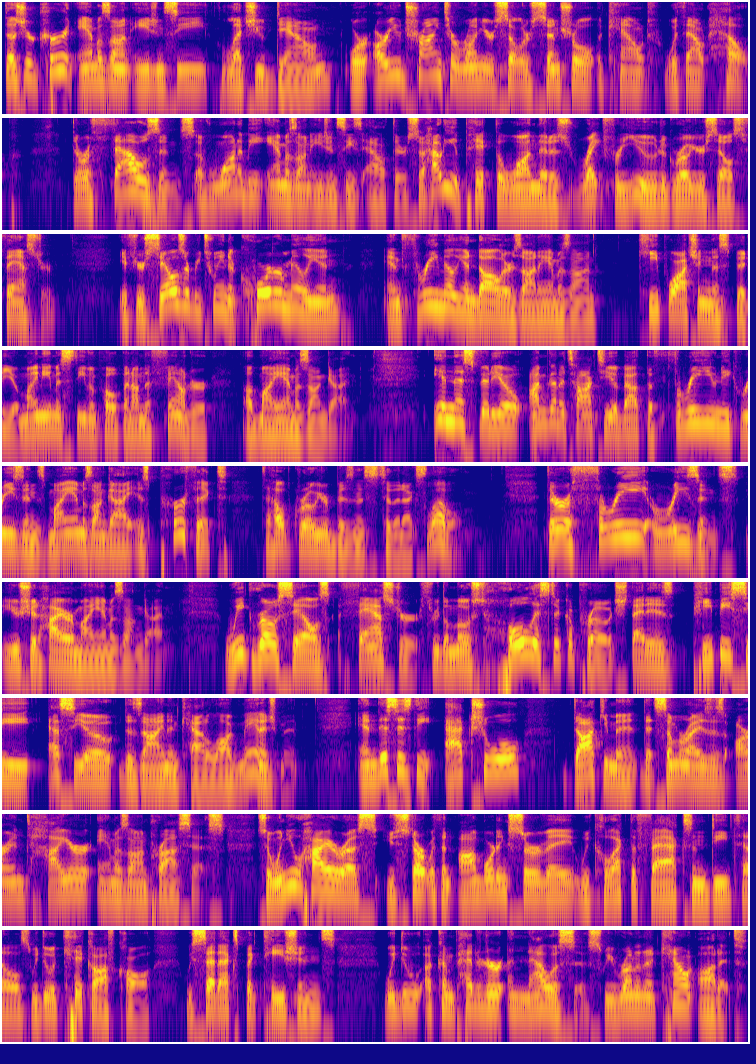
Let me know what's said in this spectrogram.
Does your current Amazon agency let you down, or are you trying to run your Seller Central account without help? There are thousands of wannabe Amazon agencies out there, so how do you pick the one that is right for you to grow your sales faster? If your sales are between a quarter million and $3 million on Amazon, keep watching this video. My name is Stephen Pope, and I'm the founder of My Amazon Guy. In this video, I'm going to talk to you about the three unique reasons My Amazon Guy is perfect to help grow your business to the next level. There are three reasons you should hire My Amazon Guy. We grow sales faster through the most holistic approach that is PPC, SEO, design, and catalog management. And this is the actual document that summarizes our entire Amazon process. So when you hire us, you start with an onboarding survey. We collect the facts and details. We do a kickoff call. We set expectations. We do a competitor analysis. We run an account audit.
